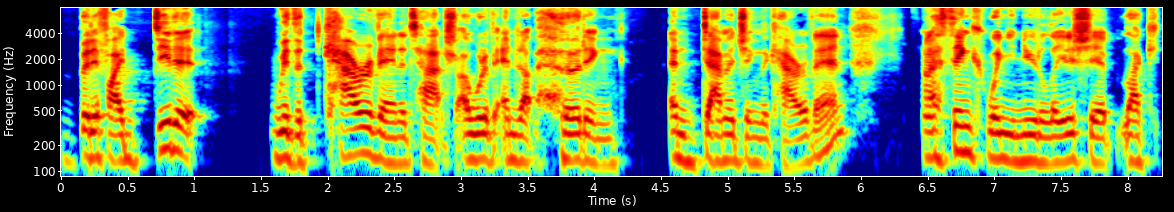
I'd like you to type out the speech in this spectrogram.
but if I did it with a caravan attached, I would have ended up hurting and damaging the caravan. And I think when you're new to leadership, like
